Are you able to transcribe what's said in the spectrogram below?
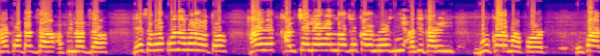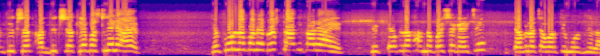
हायकोर्टात जा अपिलात जा हे सगळं कोणामुळे होतं? हा एक खालच्या लेवलला जो काही मोजणी अधिकारी भूकर मापत उपाध्यक्षक अधीक्षक हे बसलेले आहेत. हे पूर्णपणे भ्रष्ट अधिकारी आहेत. की टेबला खांद पैसे घ्यायचे टेबलाच्या वरती मोजणीला.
